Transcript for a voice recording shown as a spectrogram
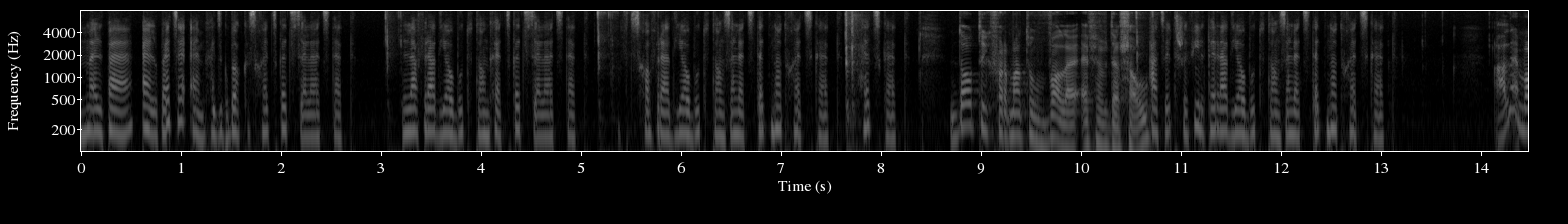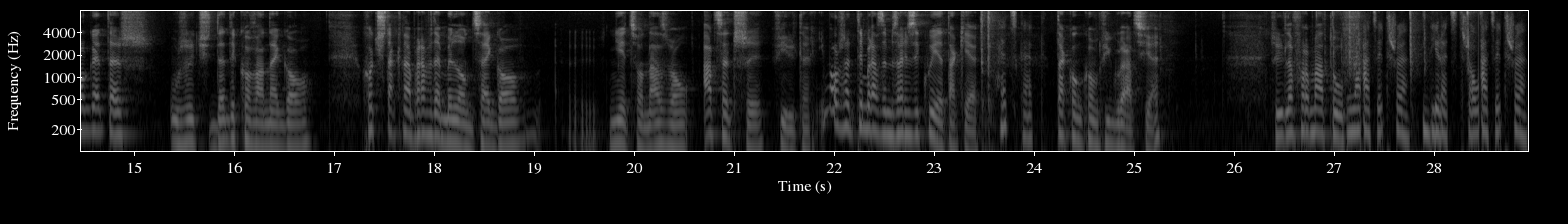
MLP, LPCM Xbox headset selected. Lav radio button headset selected. Wtschow radio button selected not headset. Headset. Do tych formatów wolę FFD Show, AC3 filter radio button selected not headset. ale mogę też użyć dedykowanego, choć tak naprawdę mylącego nieco nazwą AC3 Filter. I może tym razem zaryzykuję takie, Headset. taką konfigurację. Czyli dla formatów La AC3, Direct Show AC3,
